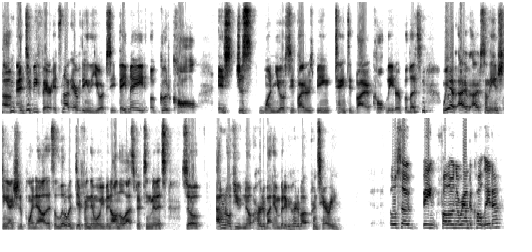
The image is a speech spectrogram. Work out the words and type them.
Um, and to be fair, it's not everything in the UFC. They made a good call. It's just one UFC fighter is being tainted by a cult leader. But let's we have I, have I have something interesting actually to point out. That's a little bit different than what we've been on the last fifteen minutes. So I don't know if you know heard about him, but have you heard about Prince Harry? Also, being following around a cult leader.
